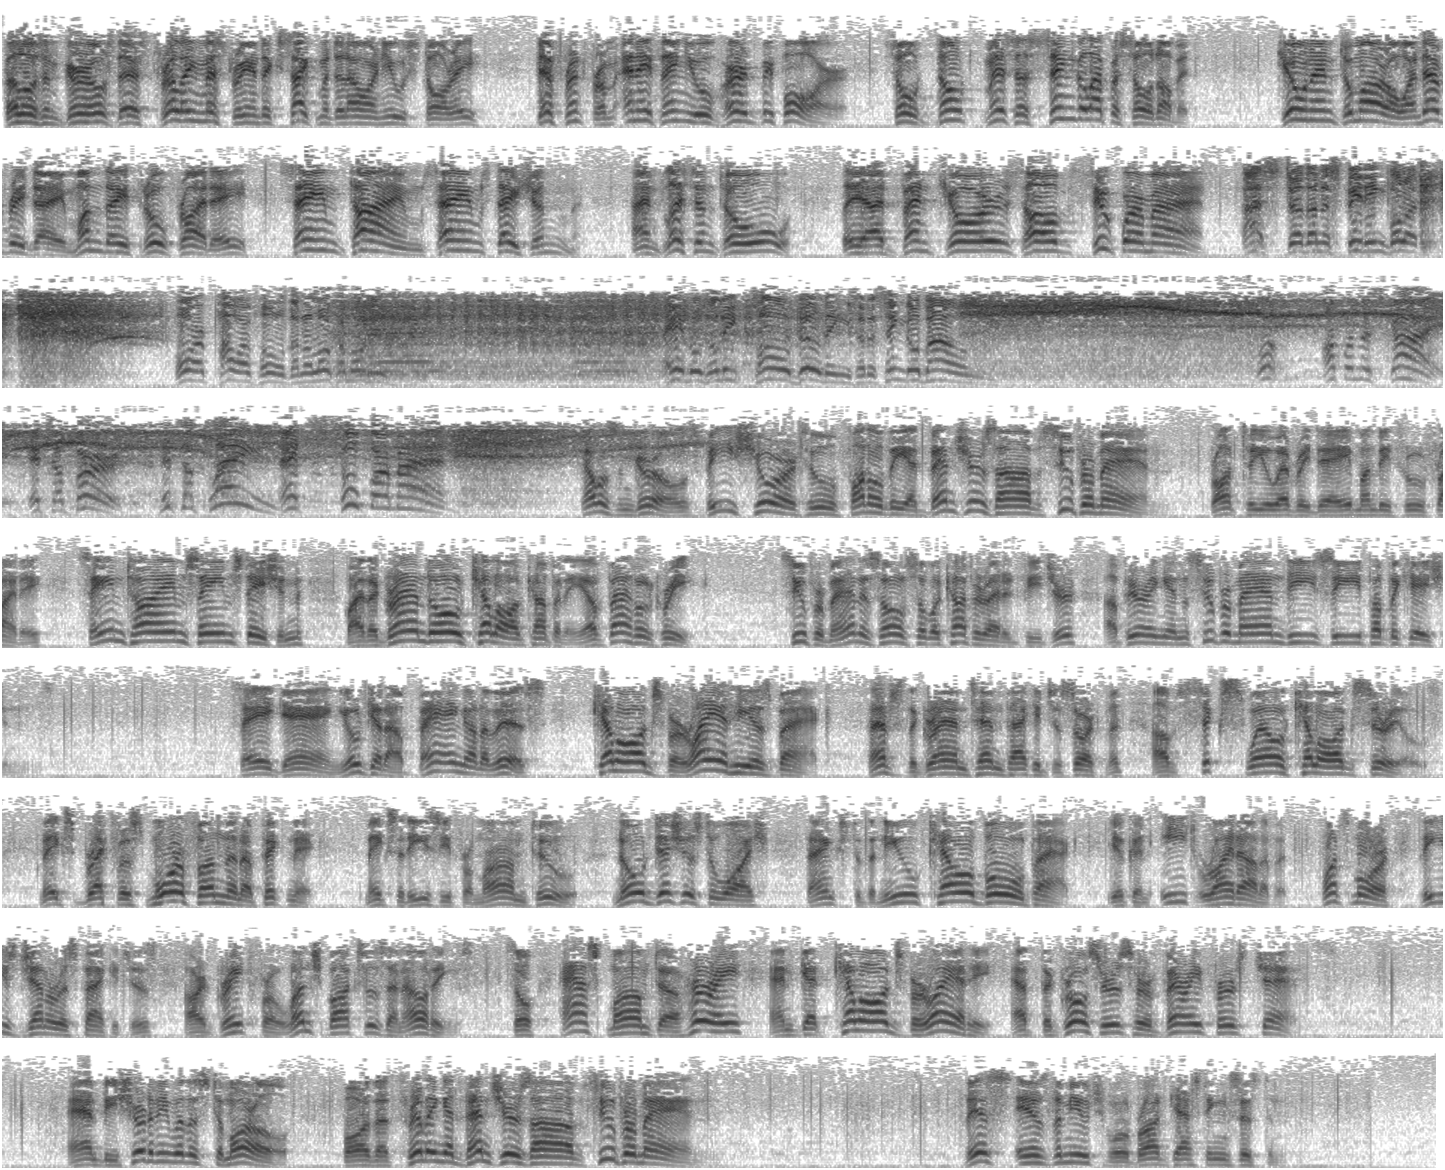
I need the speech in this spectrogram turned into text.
Fellows and girls, there's thrilling mystery and excitement in our new story, different from anything you've heard before. So don't miss a single episode of it. Tune in tomorrow and every day, Monday through Friday, same time, same station, and listen to The Adventures of Superman. Faster than a speeding bullet. More powerful than a locomotive. Able to leap tall buildings at a single bound. Look, up in the sky. It's a bird. It's a plane. It's Superman. Fellows and girls, be sure to follow the adventures of Superman. Brought to you every day, Monday through Friday, same time, same station, by the grand old Kellogg Company of Battle Creek. Superman is also a copyrighted feature appearing in Superman DC publications. Say, gang, you'll get a bang out of this. Kellogg's Variety is back. That's the grand 10 package assortment of six swell Kellogg's cereals. Makes breakfast more fun than a picnic. Makes it easy for mom, too. No dishes to wash thanks to the new Kell Bowl Pack. You can eat right out of it. What's more, these generous packages are great for lunch boxes and outings. So ask Mom to hurry and get Kellogg's Variety at the grocer's her very first chance. And be sure to be with us tomorrow for the thrilling adventures of Superman. This is the Mutual Broadcasting System.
